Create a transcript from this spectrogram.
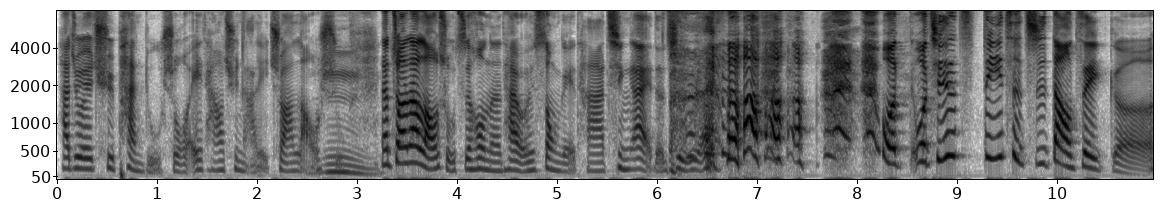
它就会去判读说，哎、欸，它要去哪里抓老鼠、嗯。那抓到老鼠之后呢，它也会送给它亲爱的主人。我我其实第一次知道这个。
